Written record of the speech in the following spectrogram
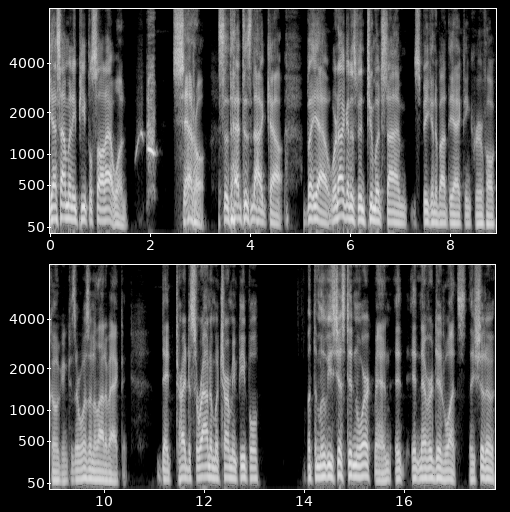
Guess how many people saw that one? Zero. So that does not count but yeah, we're not going to spend too much time speaking about the acting career of Hulk Hogan because there wasn't a lot of acting. They tried to surround him with charming people, but the movies just didn't work, man. It it never did once. They should have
